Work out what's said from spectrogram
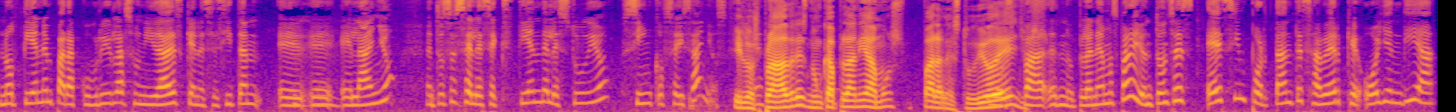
no tienen para cubrir las unidades que necesitan eh, eh, el año entonces se les extiende el estudio cinco o seis años. Y los padres nunca planeamos para el estudio de ellos. No planeamos para ello. Entonces es importante saber que hoy en día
